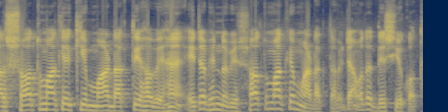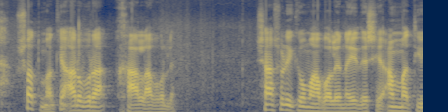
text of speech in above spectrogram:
আর সৎ মাকে কি মা ডাকতে হবে? হ্যাঁ এটা ভিন্ন বিষয়। সৎ মাকে মা ডাকতে হবে, এটা আমাদের দেশীয় কথা। সৎ মাকে আরবরা খালা বলে, শাশুড়িকেও মা বলে না এই দেশে, আম্মাতি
